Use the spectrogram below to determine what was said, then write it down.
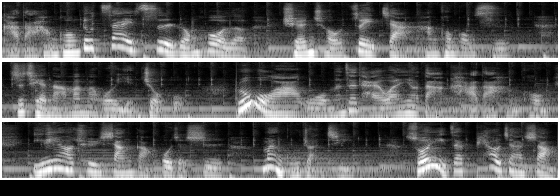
卡达航空又再次荣获了全球最佳航空公司。之前呢、慢慢我有研究过，如果啊我们在台湾要搭卡达航空，一定要去香港或者是曼谷转机，所以在票价上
